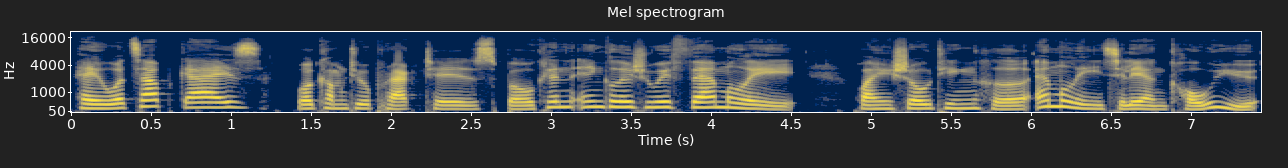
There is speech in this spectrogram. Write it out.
Hey, what's up, guys? Welcome to practice spoken English with Emily. 欢迎收听和 Emily 一起练口语。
